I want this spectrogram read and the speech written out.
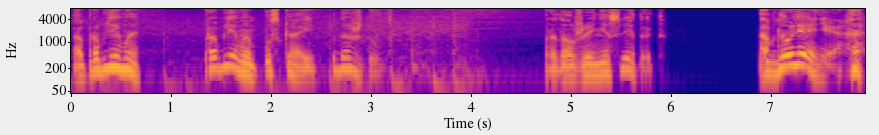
А проблемы? Проблемы пускай подождут. Продолжение следует. «Обнуление! Ха.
